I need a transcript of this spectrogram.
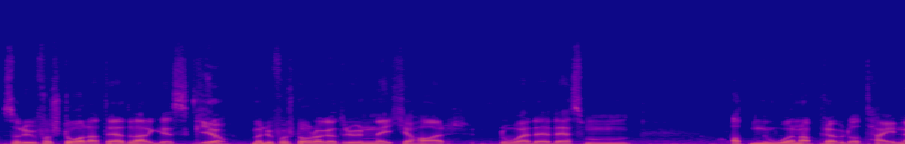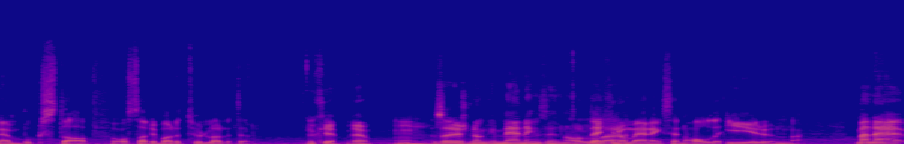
så du forstår at det er dvergisk, Ja. men du forstår òg at runene ikke har noe. Det er det som at noen har prøvd å tegne en bokstav, og så har de bare tulla det til. Ok, ja. Mm. Så er ikke noe meningsinnhold. Det er ikke noe meningsinnhold i runene. Men er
